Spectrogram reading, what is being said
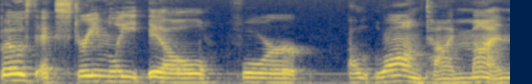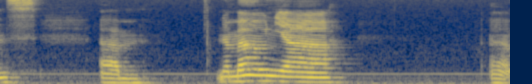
both extremely ill for a long time, months. Um, pneumonia, uh,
